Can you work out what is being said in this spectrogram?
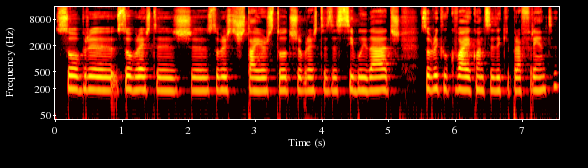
sobre, sobre, estas, sobre estes tires todos, sobre estas acessibilidades, sobre aquilo que vai acontecer daqui para a frente.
